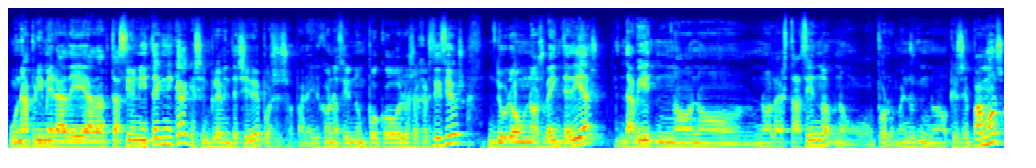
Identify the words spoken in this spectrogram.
Una primera de adaptación y técnica, que simplemente sirve, pues eso, para ir conociendo un poco los ejercicios. Duró unos 20 días. David no, no, no la está haciendo, no, por lo menos no que sepamos.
